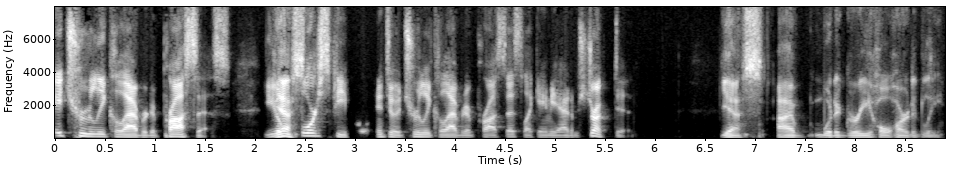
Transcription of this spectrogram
a truly collaborative process. You don't yes. force people into a truly collaborative process like amy adams Strunk did. Yes i would agree wholeheartedly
